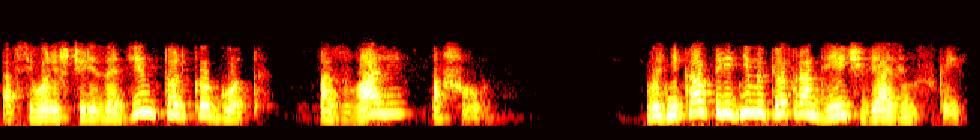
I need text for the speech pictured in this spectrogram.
а всего лишь через один только год. Позвали — пошел. Возникал перед ним и Петр Андреевич Вяземский,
